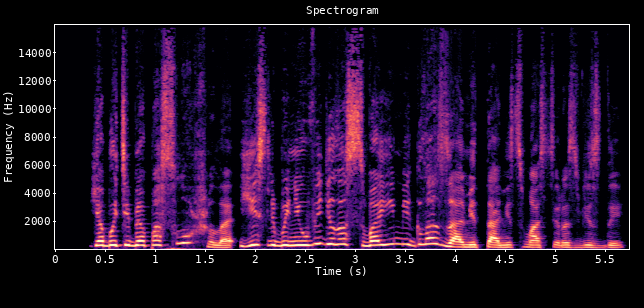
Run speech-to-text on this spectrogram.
— я бы тебя послушала, если бы не увидела своими глазами танец мастера звезды.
